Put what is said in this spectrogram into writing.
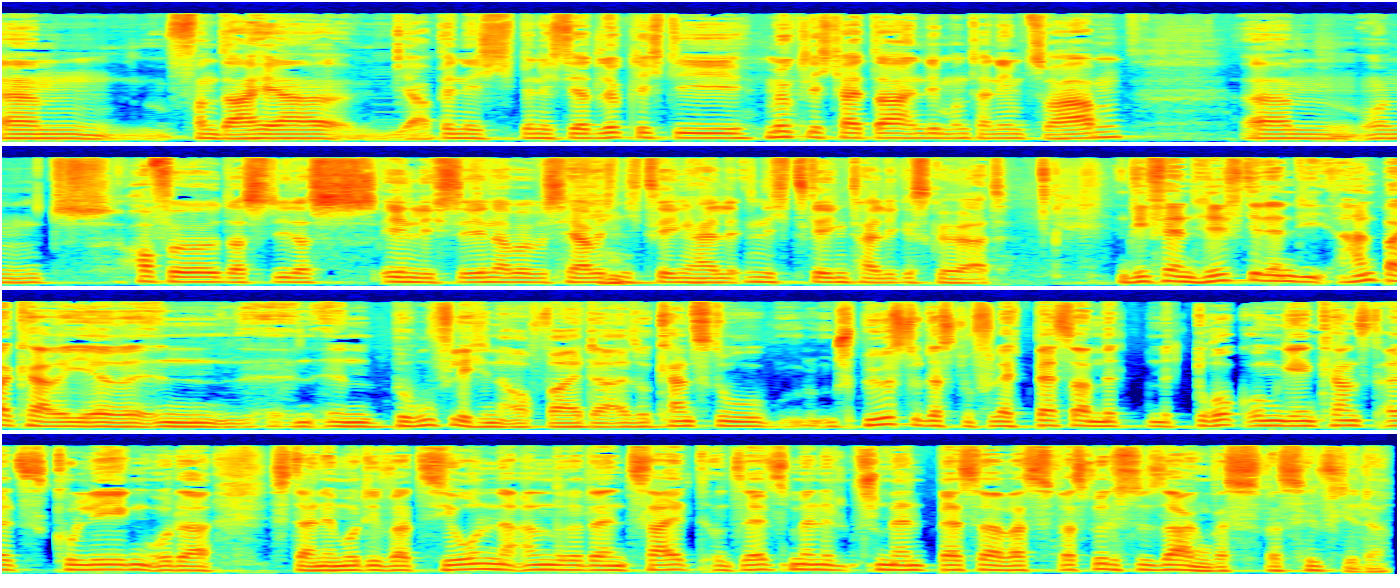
Ähm, von daher ja, bin, ich, bin ich sehr glücklich, die Möglichkeit da in dem Unternehmen zu haben ähm, und hoffe, dass die das ähnlich sehen, aber bisher habe ich nichts, nichts Gegenteiliges gehört. Inwiefern hilft dir denn die Handballkarriere in, in, im beruflichen auch weiter? Also kannst du, spürst du, dass du vielleicht besser mit, mit Druck umgehen kannst als Kollegen oder ist deine Motivation eine andere, dein Zeit- und Selbstmanagement besser? Was, was würdest du sagen? Was, was hilft dir da?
